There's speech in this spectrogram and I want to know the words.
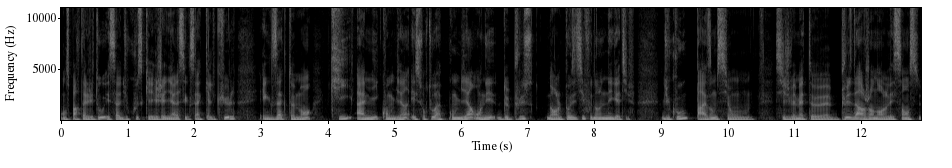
on se partage et tout. Et ça, du coup, ce qui est génial, c'est que ça calcule exactement qui a mis combien et surtout à combien on est de plus dans le positif ou dans le négatif. Du coup, par exemple, si, on, si je vais mettre plus d'argent dans l'essence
